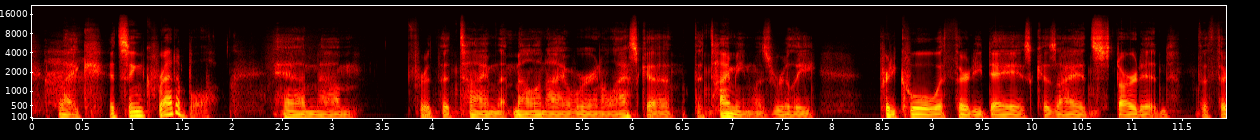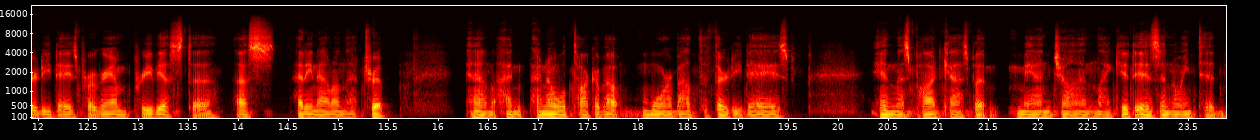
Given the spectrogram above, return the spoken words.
like it's incredible. And um, for the time that Mel and I were in Alaska, the timing was really pretty cool with 30 days because I had started the 30 days program previous to us heading out on that trip. And I, I know we'll talk about more about the 30 days in this podcast, but man, John, like it is anointed.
